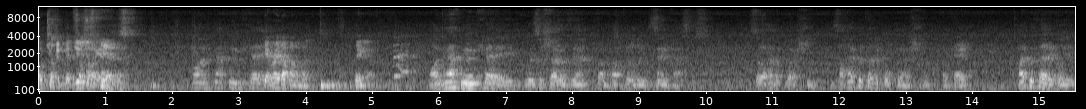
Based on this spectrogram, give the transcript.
Oh, just, You get, just- yeah, yeah. On Half Moon Cay. Get right up on the mic. There you go. On Half Moon Cay, there's a show event about building sandcastles. So I have a question. It's a hypothetical question. Okay. Hypothetically,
